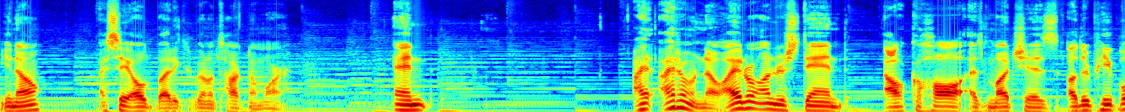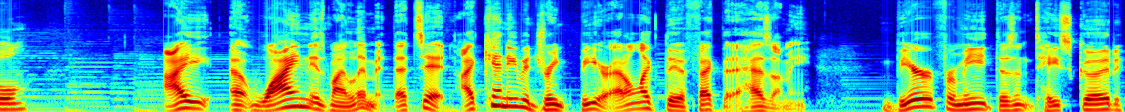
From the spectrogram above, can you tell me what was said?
you know, I say old buddy because we don't talk no more. And I, I don't know. I don't understand alcohol as much as other people. I uh, wine is my limit. That's it. I can't even drink beer. I don't like the effect that it has on me. Beer for me doesn't taste good.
